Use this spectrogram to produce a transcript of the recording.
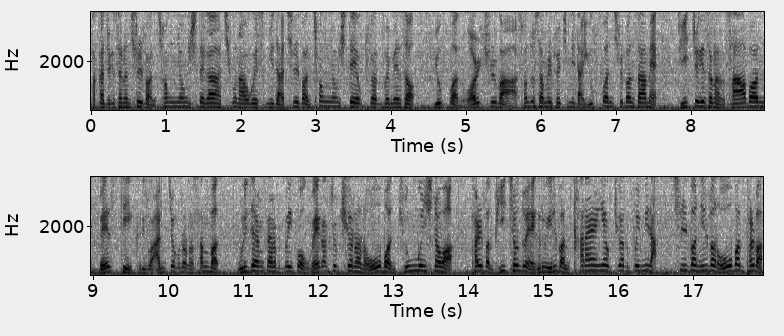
바깥쪽에서는 7번 청룡시대가 치고 나오고 있습니다. 7번 청룡시대 역주가 보면서 6번 월출과 선두싸움을 펼칩니다. 6번, 7번 싸움에 뒤쪽에서는 4번 메스틱 그리고 안쪽으로는 3번 우리자랑 따라붙고 있고 외곽 쪽 치고나는 5번 중문신화와 8번 비천도에 그리고 1번 카라양의 역주가 돋보입니다. 7번, 1번, 5번, 8번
